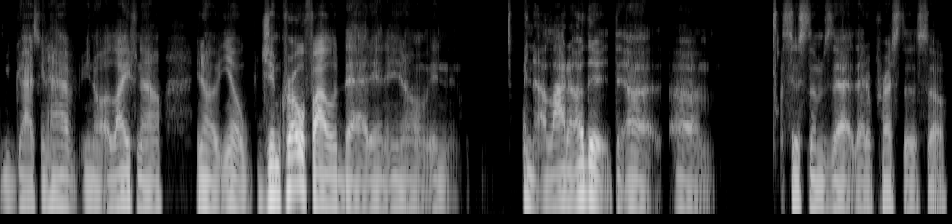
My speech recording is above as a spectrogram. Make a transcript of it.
you guys can have you know a life now. You know you know Jim Crow followed that, and you know and and a lot of other uh, um, systems that that oppressed us. So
